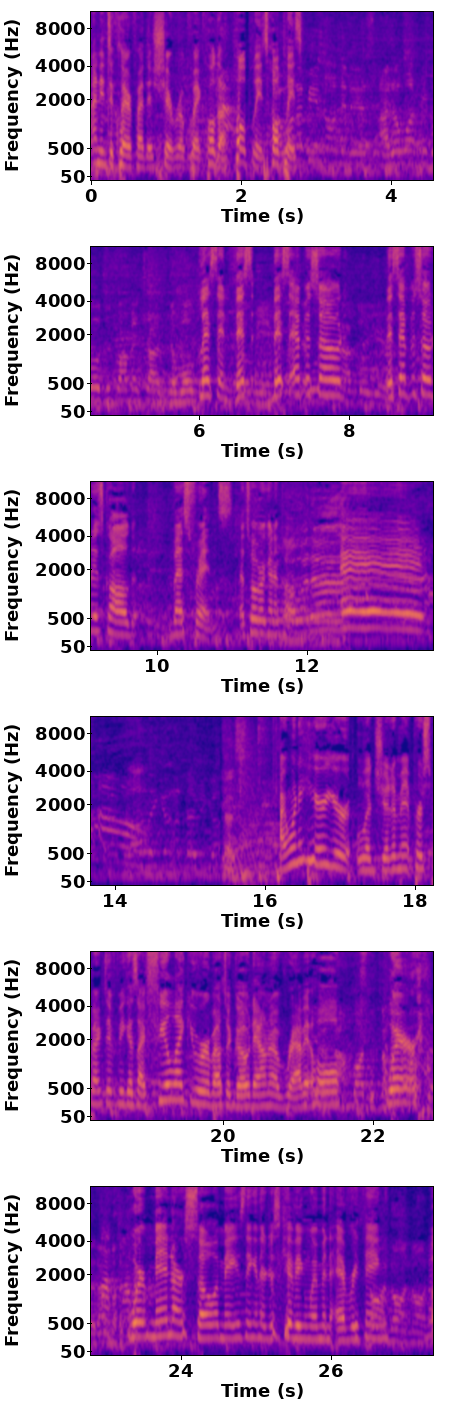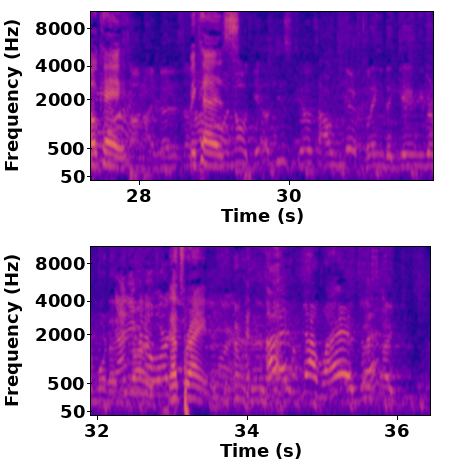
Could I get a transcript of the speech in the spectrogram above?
I need to clarify this shit real quick. Hold on. Hold, please. Hold, please. Wanna be anonymous. I don't want people to comment on the wolf. Listen, this this episode this episode is called Best Friends. That's what we're gonna call. Oh, it. Hey! Oh yes. I want to hear your legitimate perspective because I feel like you were about to go down a rabbit hole I'm about to talk where about it. I'm about to- where men are so amazing and they're just giving women everything. No, no, no. Okay. That's not right. That is not- Because- no, no, girls, these girls out here playing the game even more than Not the even guys. a orgasm. That's right. Yeah, what? it's just like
